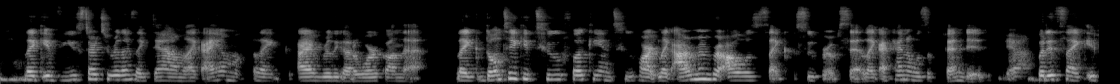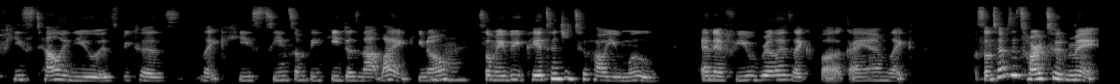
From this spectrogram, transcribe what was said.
Mhm. like if you start to realize like damn like i am like i really got to work on that. Like don't take it too fucking too hard. Like i remember i was like super upset. Like i kind of was offended. Yeah. But it's like if he's telling you it's because like he's seen something he does not like you know? Mhm. so maybe pay attention to how you move. And if you realize like fuck, I am like sometimes it's hard to admit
